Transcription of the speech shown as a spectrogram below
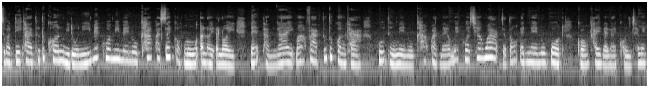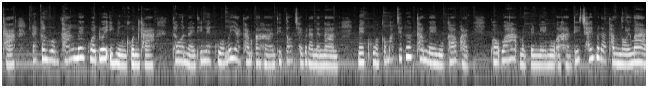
สวัสดีค่ะทุกๆคนวิดีโอนี้แม่ครัวมีเมนูข้าวผัดไส้กรอกหมูอร่อยๆ และทำง่ายมาฝากทุกๆคนค่ะ พูดถึงเมนูข้าวผัดแล้วแม่ครัวเชื่อว่าจะต้องเป็นเมนูโปรดของใครหลายๆ คนใช่ไหมคะ และก็รวมทั้งแม่ครัวด้วยอีกหนึ่งคนค่ะ ถ้าวันไหนที่แม่ครัวไม่อยากทำอาหารที่ต้องใช้เวลานานๆ แม่ครัวก็มักจะเลือกทำเมนูข้าวผัด เพราะว่ามันเป็นเมนูอาหารที่ใช้เวลาทำน้อยมาก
